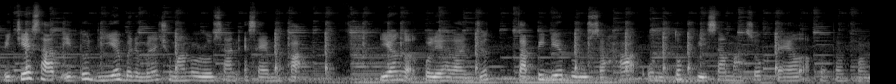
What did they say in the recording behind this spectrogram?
Which is saat itu dia benar-benar cuma lulusan SMK dia nggak kuliah lanjut tapi dia berusaha untuk bisa masuk tail accounting firm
